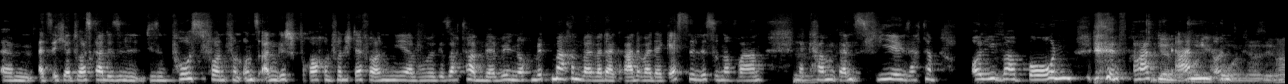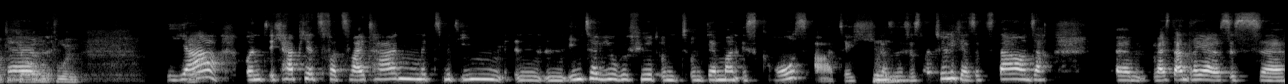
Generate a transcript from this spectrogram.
Ähm, als ich, du hast gerade diesen, diesen Post von, von uns angesprochen, von Stefan und mir, wo wir gesagt haben, wer will noch mitmachen, weil wir da gerade bei der Gästeliste noch waren. Mhm. Da kamen ganz viele, gesagt haben, Oliver Bohn, frag ihn ja, an. Oliver Bohn, ja, den hatte ich ja auch äh, empfohlen. Ja, und ich habe jetzt vor zwei Tagen mit, mit ihm ein, ein, Interview geführt und, und der Mann ist großartig. Mhm. Also es ist natürlich, er sitzt da und sagt, ähm, weißt du, Andrea, das ist äh,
